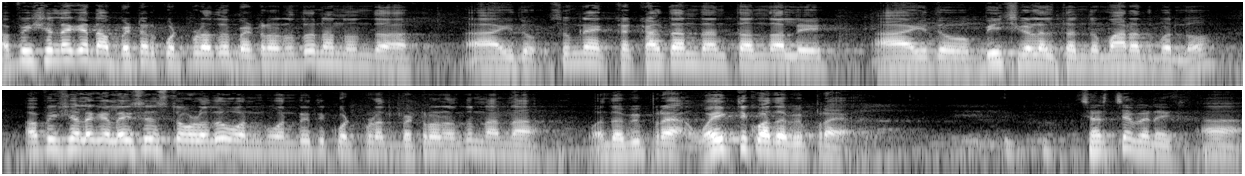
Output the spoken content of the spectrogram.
ಅಫಿಷಿಯಲ್ ಆಗಿ ನಾವು ಬೆಟರ್ ಕೊಟ್ಬಿಡೋದು ಬೆಟರ್ ಅನ್ನೋದು ನನ್ನೊಂದು ಇದು. ಸುಮ್ಮನೆ ಕಳ್ತಂದ ತಂದು ಅಲ್ಲಿ ಆ, ಇದು ಬೀಚ್ಗಳಲ್ಲಿ ತಂದು ಮಾರೋದು ಬದಲು. ಅಫಿಷಿಯಲ್ ಆಗಿ ಲೈಸೆನ್ಸ್ ತಗೊಳ್ಳೋದು ಒಂದು ಒಂದು ರೀತಿ ಕೊಟ್ಬಿಡೋದು ಬೆಟರ್ ಅನ್ನೋದು ನನ್ನ ಒಂದು ಅಭಿಪ್ರಾಯ ವೈಯಕ್ತಿಕವಾದ ಅಭಿಪ್ರಾಯ. ಚರ್ಚೆ ಬೇಡ ಹಾಂ.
